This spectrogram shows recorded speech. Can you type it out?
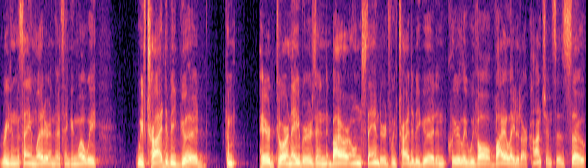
reading the same letter, and they're thinking, well, we, we've tried to be good compared to our neighbors, and by our own standards, we've tried to be good, and clearly we've all violated our consciences. So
